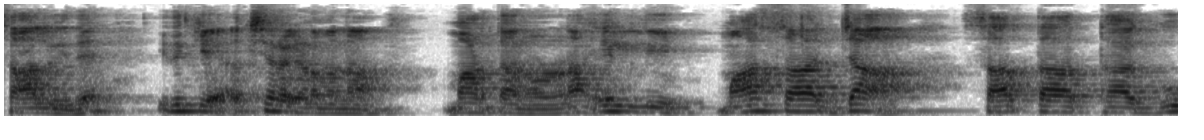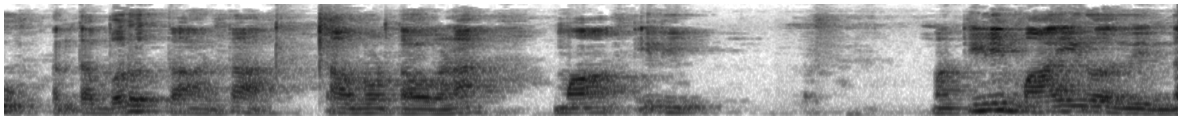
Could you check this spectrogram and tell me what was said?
ಸಾಲು ಇದೆ ಇದಕ್ಕೆ ಅಕ್ಷರಗಣವನ್ನು ಮಾಡ್ತಾ ನೋಡೋಣ. ಇಲ್ಲಿ ಮಾಸ ಜ ಸಾತ ಗು ಅಂತ ಬರುತ್ತಾ ಅಂತ ನಾವು ನೋಡ್ತಾ ಹೋಗೋಣ. ಮಾ, ಇಲ್ಲಿ ಮಕಿಳಿ ಮಾ ಇರೋದ್ರಿಂದ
